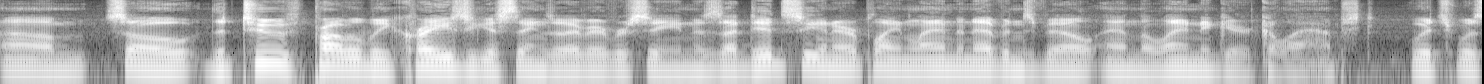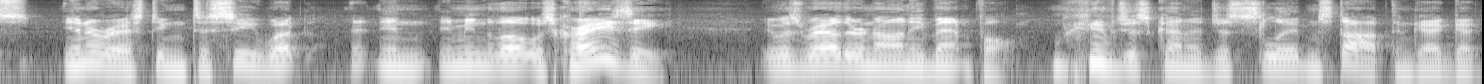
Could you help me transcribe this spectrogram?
Um, so the two probably craziest things that I've ever seen is I did see an airplane land in Evansville and the landing gear collapsed, which was interesting to see. What in I mean, though it was crazy, it was rather non-eventful. it just kind of just slid and stopped, and guy, guy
